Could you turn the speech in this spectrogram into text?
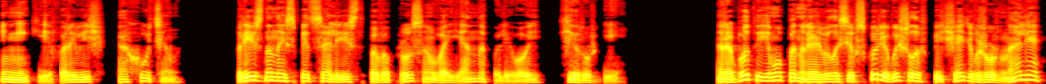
Никифорович Ахутин, признанный специалист по вопросам военно-полевой хирургии. Работа ему понравилась и вскоре вышла в печать в журнале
